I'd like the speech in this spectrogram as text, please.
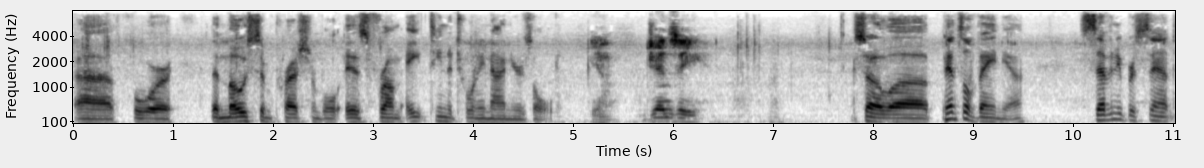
uh, for the most impressionable is from 18 to 29 years old. Yeah. Gen Z. So, uh, Pennsylvania, 70%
